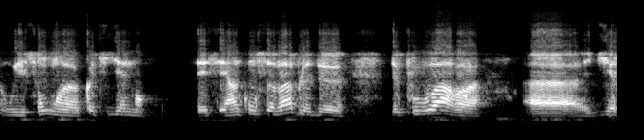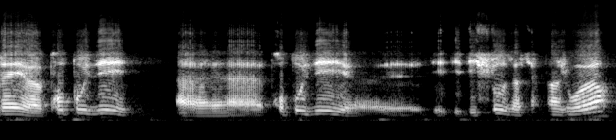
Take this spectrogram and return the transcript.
où ils sont euh, quotidiennement? C'est inconcevable de, de pouvoir, euh, euh, je dirais, proposer, proposer des, des, choses à certains joueurs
